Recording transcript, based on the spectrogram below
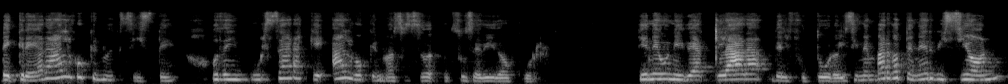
de crear algo que no existe o de impulsar a que algo que no ha sucedido ocurra tiene una idea clara del futuro y sin embargo tener visión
